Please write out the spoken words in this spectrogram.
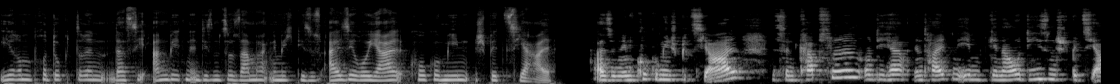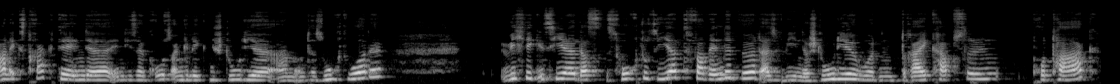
Ihrem Produkt drin, das Sie anbieten in diesem Zusammenhang, nämlich dieses Alsi Royal Kurkumin Spezial. Also in dem Kurkumin Spezial, das sind Kapseln und die enthalten eben genau diesen Spezialextrakt, der in, der, in dieser groß angelegten Studie ähm, untersucht wurde. Wichtig ist hier, dass es hochdosiert verwendet wird. Also wie in der Studie wurden drei Kapseln pro Tag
